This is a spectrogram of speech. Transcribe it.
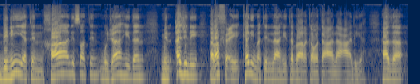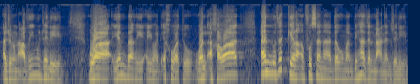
بنية خالصة مجاهدا من أجل رفع كلمة الله تبارك وتعالى عالية. هذا أجر عظيم جليل. وينبغي أيها الإخوة والأخوات أن نذكر أنفسنا دوما بهذا المعنى الجليل.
